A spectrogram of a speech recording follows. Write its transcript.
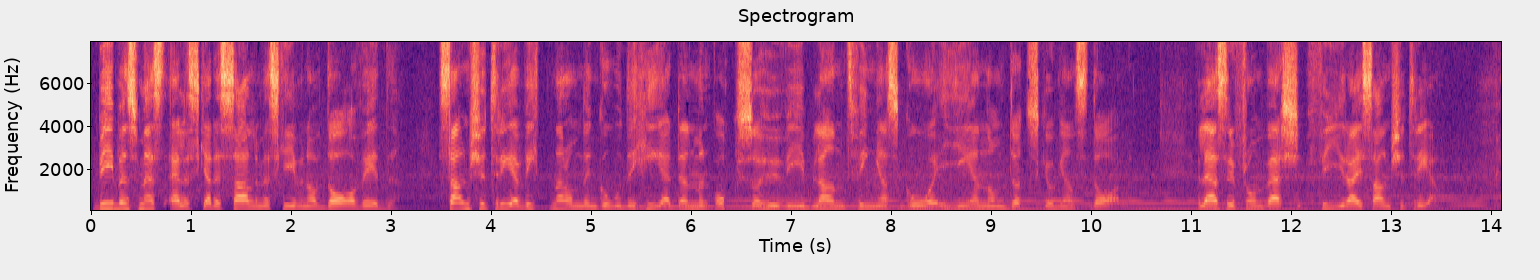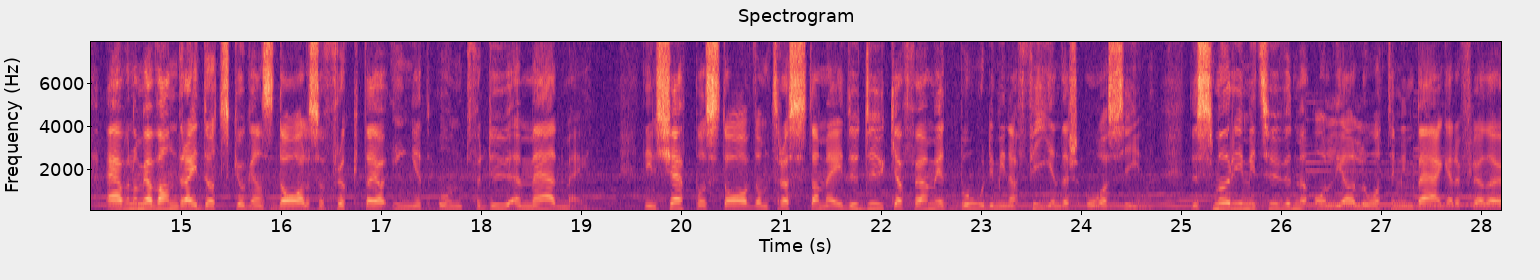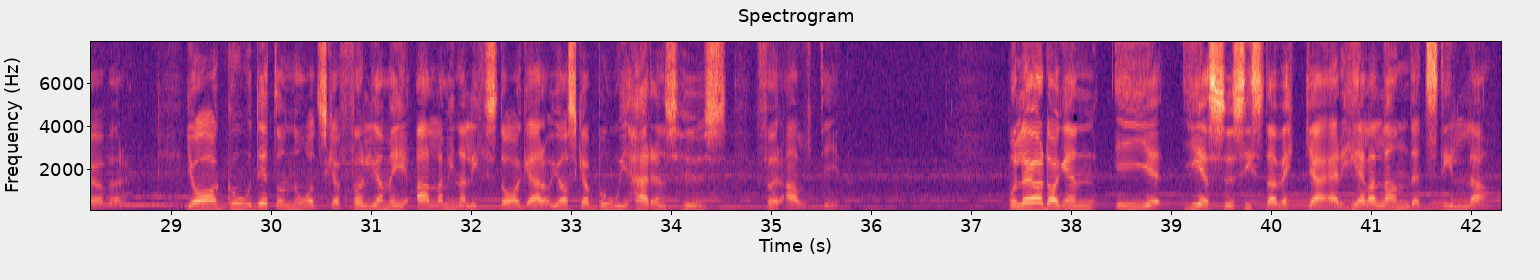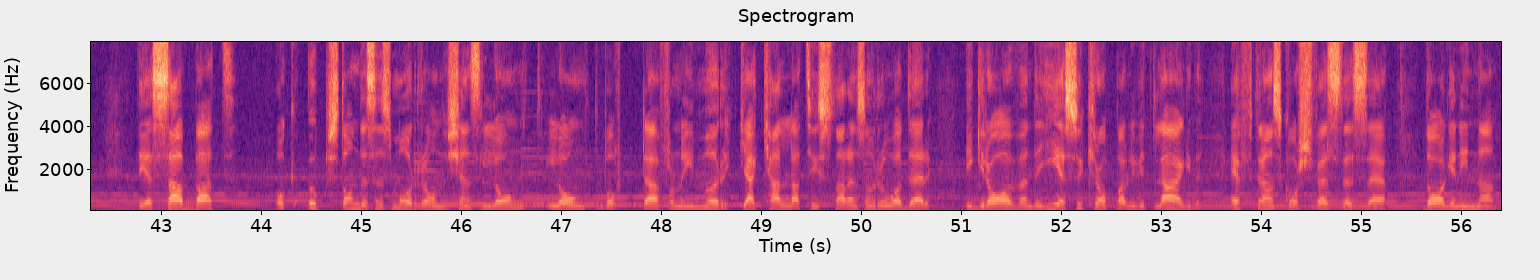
Bibelns mest älskade psalm är skriven av David. Psalm 23 vittnar om den gode herden men också hur vi ibland tvingas gå igenom dödsskuggans dal. Jag läser ifrån vers 4 i psalm 23. Även om jag vandrar i dödsskuggans dal så fruktar jag inget ont för du är med mig. Din käpp och stav de tröstar mig. Du dukar för mig ett bord i mina fienders åsyn. Du smörjer mitt huvud med olja och låter min bägare flöda över. Ja, godhet och nåd ska följa mig i alla mina livsdagar och jag ska bo i Herrens hus för alltid. På lördagen i Jesu sista vecka är hela landet stilla. Det är sabbat och uppståndelsens morgon känns långt, långt borta från den mörka, kalla tystnaden som råder i graven där Jesu kropp har blivit lagd efter hans korsfästelse dagen innan.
